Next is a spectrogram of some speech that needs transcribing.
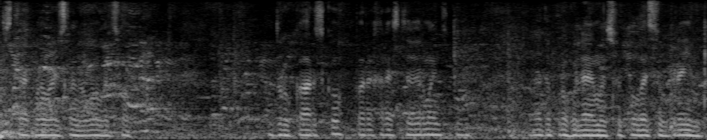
Ось так ми вийшли на вулицю Друкарську, перехрестя Вірменського. Давайте прогуляємося по Лесі Українки.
